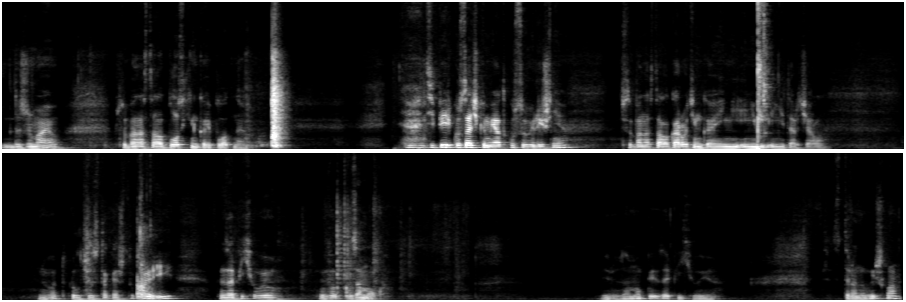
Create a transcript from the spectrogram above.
дожимаю, чтобы она стала плоскенькая и плотная. Теперь кусачками я откусываю лишнее, чтобы она стала коротенькая и не, и не, и не торчала. Вот, получилась такая штука. И запихиваю в замок. Беру замок и запихиваю. С этой стороны вышло,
